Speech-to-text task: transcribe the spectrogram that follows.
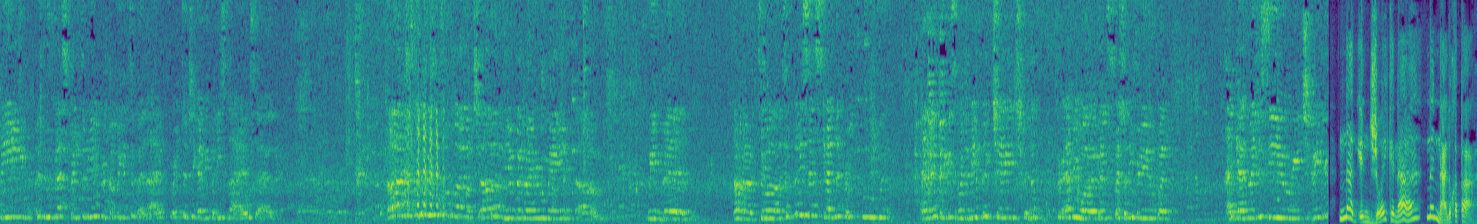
Being a new best friend to me for coming into my life, for touching everybody's lives, and I so much. Um, you've been my roommate. Um, we've been uh, to lots of places, tried different food, and I think it's going to be a big change for the for everyone, and especially for you. But I can't wait to see you reach greater Nag-enjoy ka na? Nanalo ka pa!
